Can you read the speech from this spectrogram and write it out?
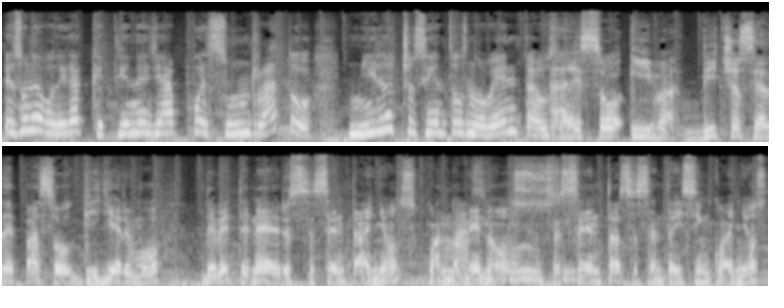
es una bodega que tiene ya pues un rato, 1890. O sea. A eso iba. Dicho sea de paso, Guillermo debe tener 60 años, cuando menos, 60, 65 años,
